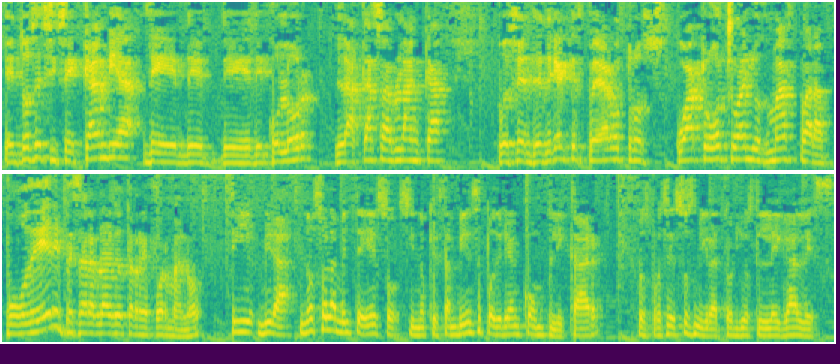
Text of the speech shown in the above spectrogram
Entonces, si se cambia de, de, de color la Casa Blanca, pues tendrían que esperar otros cuatro, ocho años más para poder empezar a hablar de otra reforma, ¿no? Sí, mira, no solamente eso, sino que también se podrían complicar los procesos migratorios legales.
